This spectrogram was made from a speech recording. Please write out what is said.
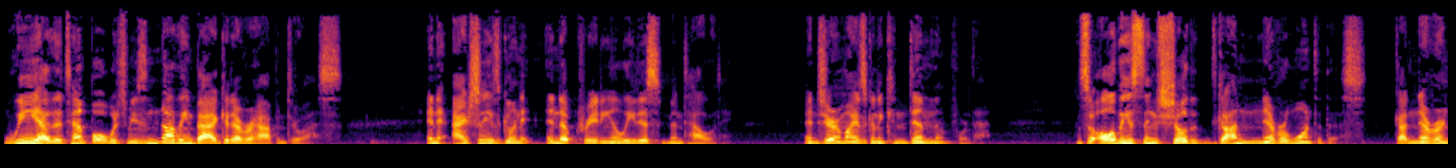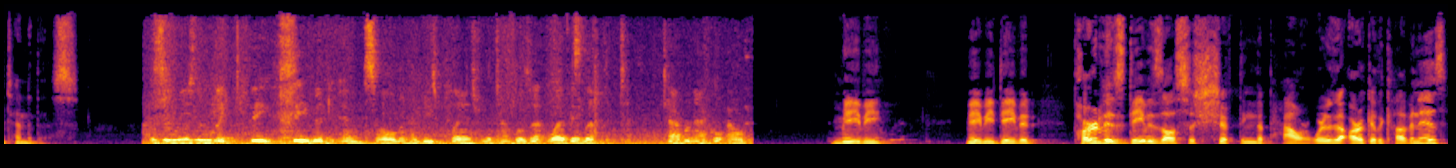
We have the temple, which means nothing bad could ever happen to us. And it actually is going to end up creating elitist mentality. And Jeremiah is going to condemn them for that. And so all these things show that God never wanted this. God never intended this. Is the reason like they, David and Solomon had these plans for the temple? Is that why they left the t- tabernacle out? Maybe, maybe David. Part of it is David is also shifting the power. Where the Ark of the Covenant is,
